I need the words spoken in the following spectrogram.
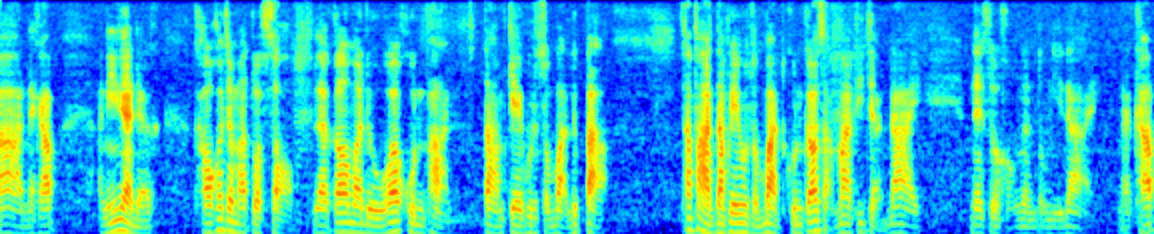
บ้านนะครับ อันนี้เนี่ยเดี๋ยวเขาก็จะมาตรวจสอบ แล้วก็มาดูว่าคุณผ่านตามเกณฑ์คุณสมบัติหรือเปล่า ถ้าผ่านตามเกณฑ์คุณสมบัติคุณก็สามารถที่จะได้ ในส่วนของเงินตรงนี้ได้นะครับ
